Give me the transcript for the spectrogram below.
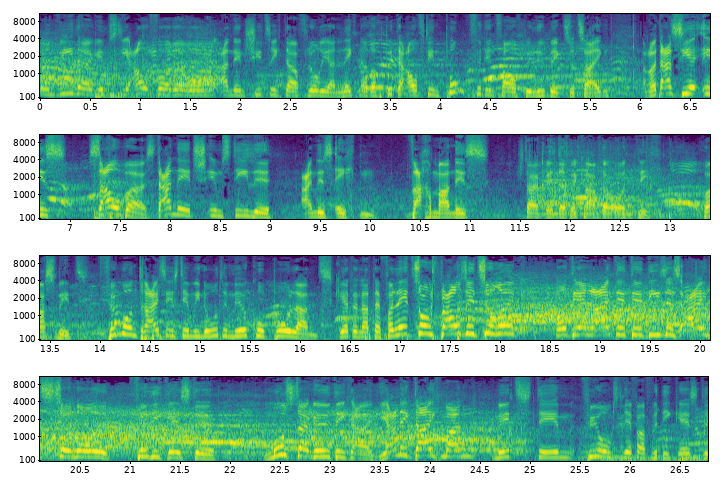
Und wieder gibt es die Aufforderung an den Schiedsrichter Florian Lechner, doch bitte auf den Punkt für den VfB Lübeck zu zeigen. Aber das hier ist sauber. Stanic im Stile eines echten Wachmannes. Steinwender bekam da ordentlich was mit. 35. Minute Mirko Poland kehrte nach der Verletzungspause zurück und er leitete dieses 1 zu 0 für die Gäste mustergültig ein. Yannick Deichmann mit dem Führungstreffer für die Gäste.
